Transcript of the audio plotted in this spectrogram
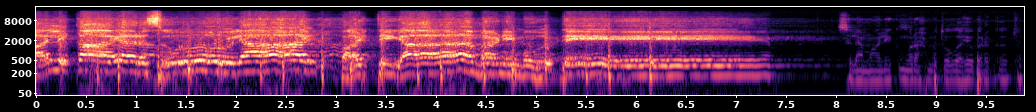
ആലിക്കായ റസൂലായി വാഴ്ത്തിയ മണിമൂത്തേ. അസ്സലാമു അലൈക്കും വറഹ്മത്തുള്ളാഹി വബറകാതുഹു.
